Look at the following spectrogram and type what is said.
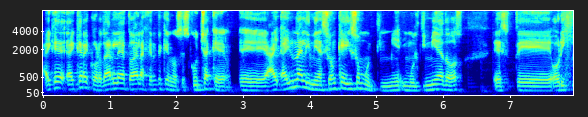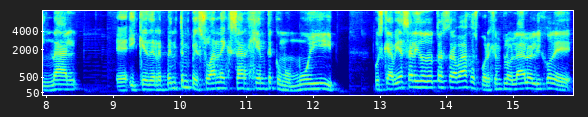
hay que, hay que recordarle a toda la gente que nos escucha que eh, hay, hay una alineación que hizo Multimie- Multimiedos, este, original, eh, y que de repente empezó a anexar gente como muy, pues que había salido de otros trabajos, por ejemplo, Lalo, el hijo de,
